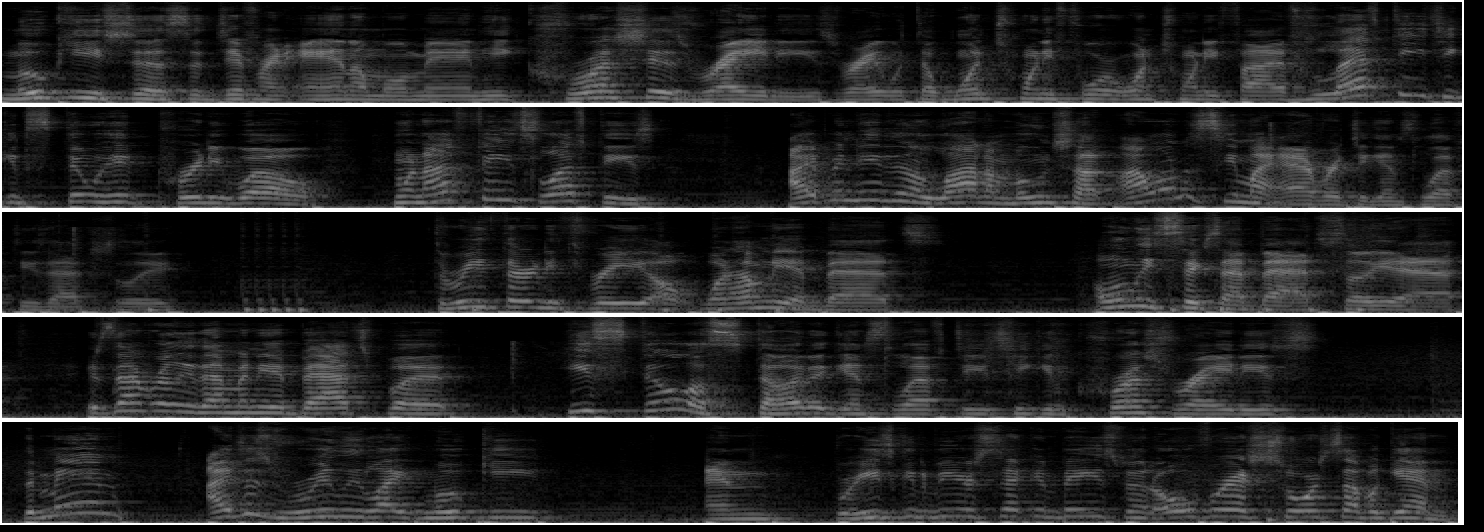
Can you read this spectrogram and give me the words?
Mookie's just a different animal, man. He crushes righties, right, with the 124, 125. Lefties, he can still hit pretty well. When I face lefties, I've been hitting a lot of moonshot. I want to see my average against lefties, actually. 333. Oh, what? How many at bats? Only six at bats. So yeah, it's not really that many at bats, but he's still a stud against lefties. He can crush righties. The man, I just really like Mookie, and where he's gonna be your second baseman over at shortstop again.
